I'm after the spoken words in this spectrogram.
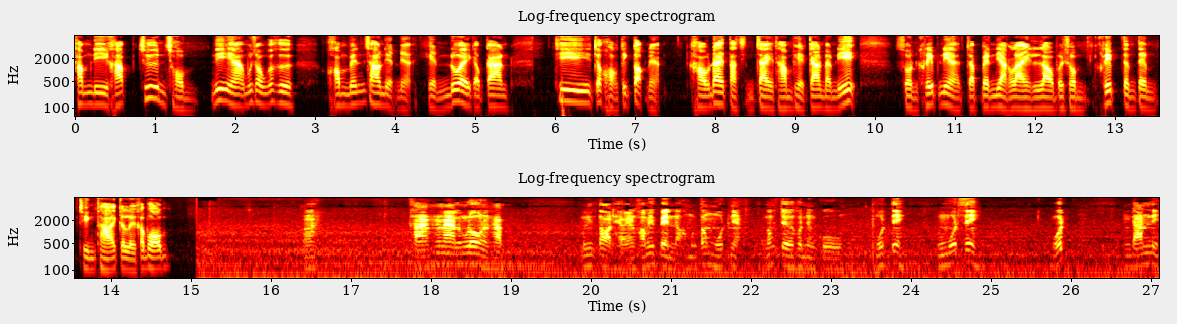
ทำดีครับ ชื่นชม นี่ฮะผู้ชมก็คือคอมเมนต์ชาวเน็ตเนี่ยเห็นด้วยกับการที่เจ้าของ TikTok เนี่ย เขาได้ตัดสินใจทำเหตุการณ์แบบนี้ ส่วนคลิปเนี่ย จะเป็นอย่างไรเราไปชมคลิปเต็มๆทิ้งท้ายกันเลยครับผมมาทางข้างหน้าโล่งๆนะครับ มึงต่อแถวยังเขาไม่เป็นเหรอ มึงต้องมุดเนี่ย มึงต้องเจอคนอย่างกู มุดดิมึงมุดสิ มุด มึงดันดิ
